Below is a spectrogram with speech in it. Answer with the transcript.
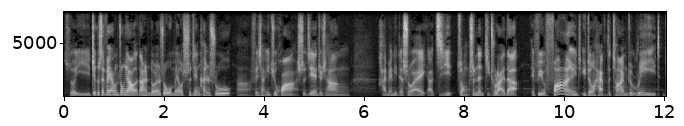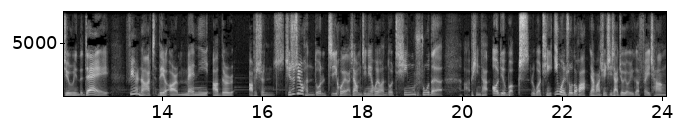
所以这个是非常重要的。但很多人说我没有时间看书啊，分享一句话：时间就像海绵里的水，要挤总是能挤出来的。If you find you don't have the time to read during the day, fear not, there are many other options 其实是有很多的机会了，像我们今天会有很多听书的啊平台 audiobooks。如果听英文书的话，亚马逊旗下就有一个非常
